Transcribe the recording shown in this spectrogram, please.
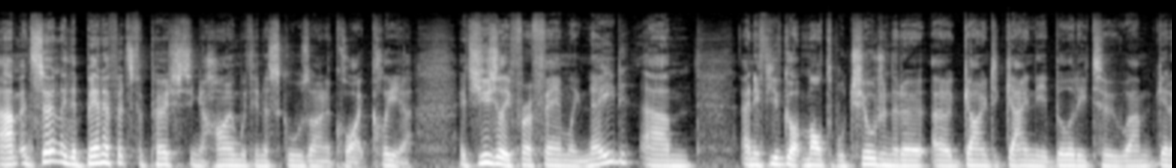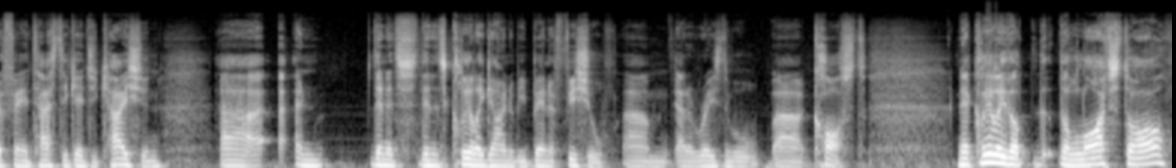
Um, and certainly, the benefits for purchasing a home within a school zone are quite clear. It's usually for a family need. Um, and if you've got multiple children that are, are going to gain the ability to um, get a fantastic education, uh, and then it's then it's clearly going to be beneficial um, at a reasonable uh, cost. Now, clearly, the, the lifestyle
